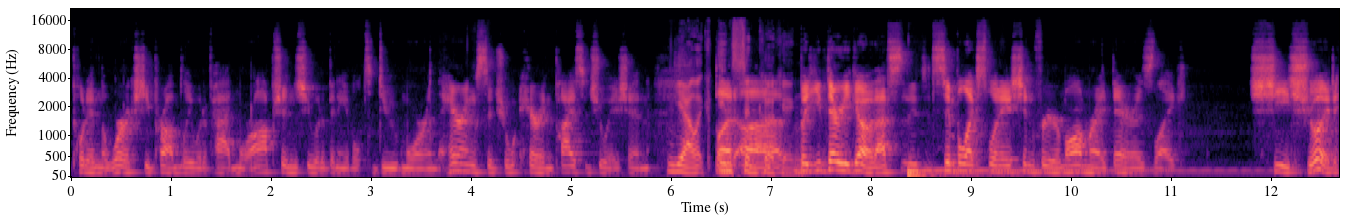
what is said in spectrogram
put in the work, she probably would have had more options. She would have been able to do more in the herring situation herring pie situation. Yeah, like but, instant uh, cooking. But there you go. That's simple explanation for your mom right there. Is like she should.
